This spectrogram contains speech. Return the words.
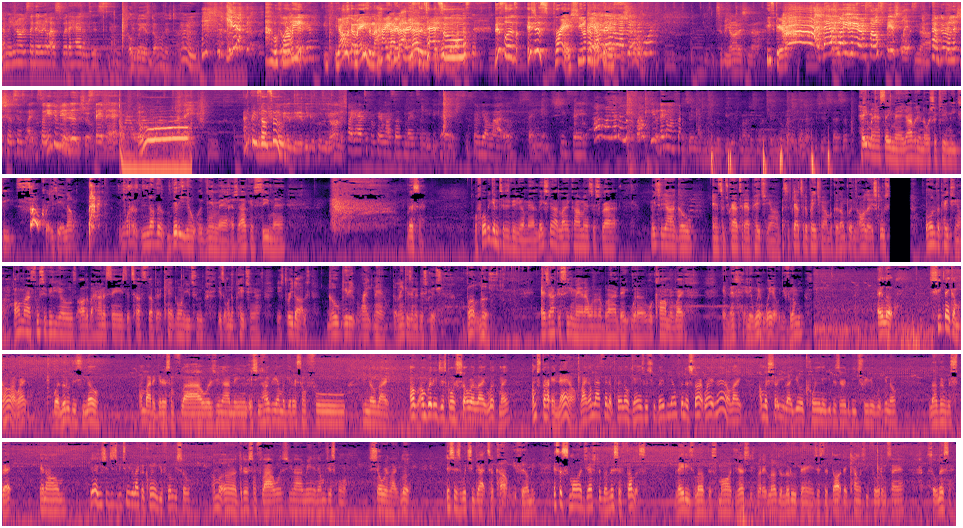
I mean, you know, just like they realize where they had into his sky. Hopefully it's gone this time. Mm. Before we, y'all look amazing. The height Not- not- difference, not the the tattoos. This looks. It's just fresh. You know. You ever after done this. with before? To be honest, nah. He's scared. Ah, that's why you hear him so speechless. Nah. I have good relationships since like, so you can be a good for sure. stepdad. Ooh. I think. I think so Whatever you too. to be, if you can put me honest. Like I have to prepare myself mentally because it's gonna be a lot of saying. She said, "Oh my God, that looks so cute." They're gonna say, I'm saying you look beautiful. I just want to take you to lunch or dinner. It's just that simple. Hey man, say man, y'all already know it's your kid Mechie. So crazy, and I'm back with another video again, man. As y'all can see, man. Listen, before we get into this video, man, make sure y'all like, comment, subscribe. Make sure y'all go and subscribe to that Patreon. Subscribe to the Patreon because I'm putting all the exclusive on the Patreon. All my exclusive videos, all the behind the scenes, the tough stuff that I can't go on YouTube is on the Patreon. It's $3. Go get it right now. The link is in the description. But look, as y'all can see, man, I went on a blind date with uh, with Carmen, right? And this, and it went well, you feel me? Hey, look, she think I'm gone, right? But little did she know, I'm about to get her some flowers, you know what I mean? If she hungry, I'm gonna get her some food, you know, like, I'm, I'm really just gonna show her, like, look, man, I'm starting now. Like, I'm not finna play no games with you, baby. I'm finna start right now. Like, I'm gonna show you, like, you're a queen and you deserve to be treated with, you know, love and respect. And, um, yeah, you should just be treated like a queen, you feel me? So, I'm gonna uh, get her some flowers, you know what I mean? And I'm just gonna show her, like, look, this is what you got to come, you feel me? It's a small gesture, but listen, fellas, ladies love the small gestures, but they love the little things. It's the thought that counts, you feel what I'm saying? So listen,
